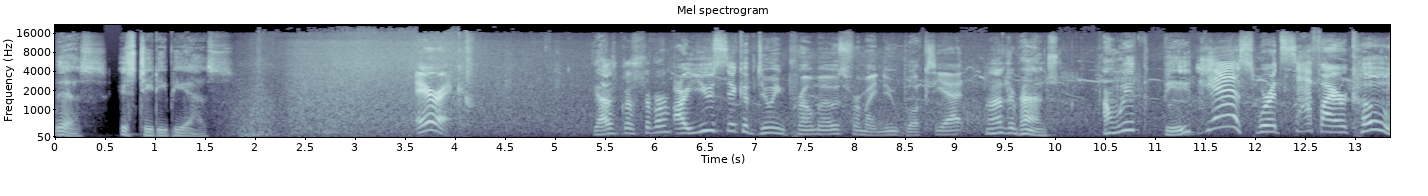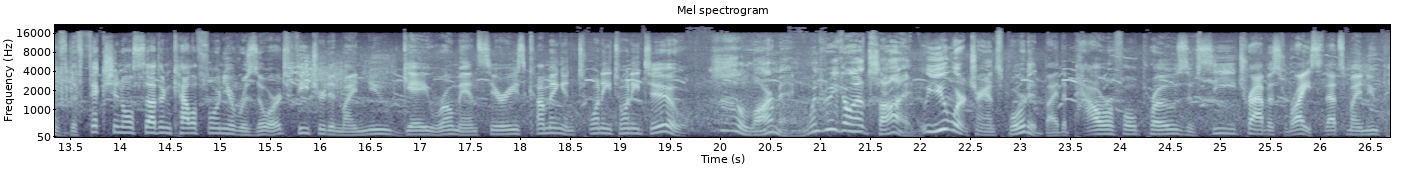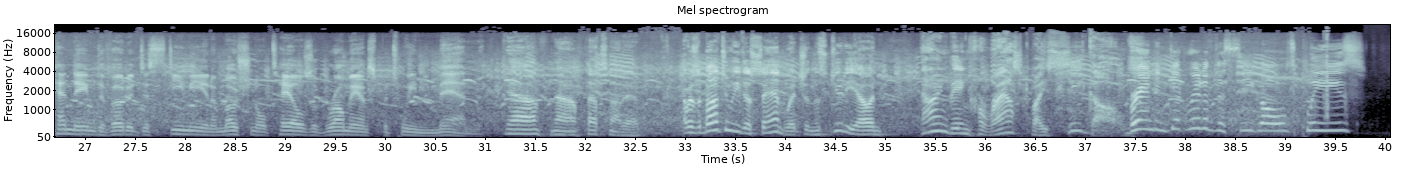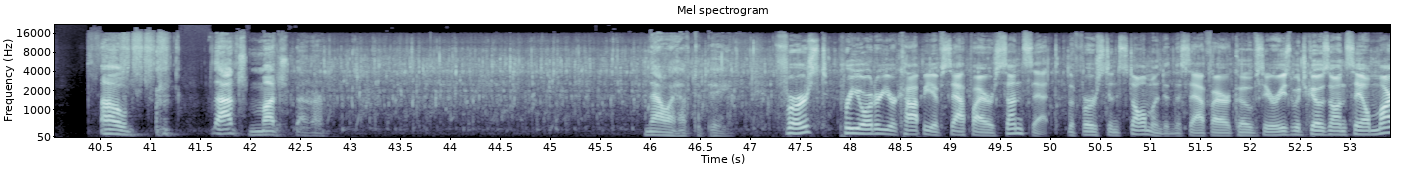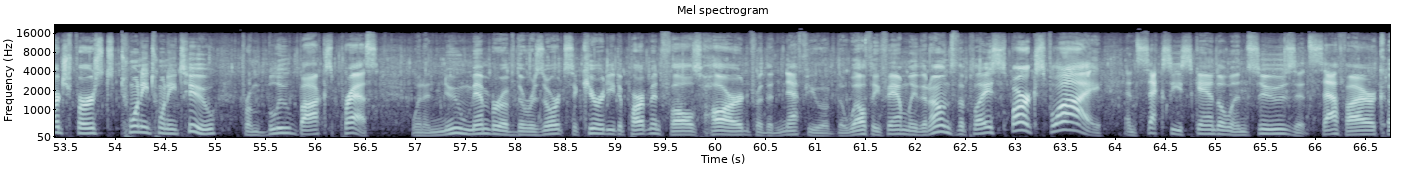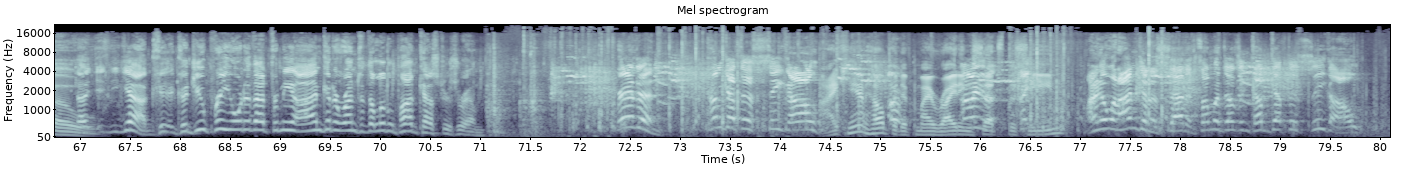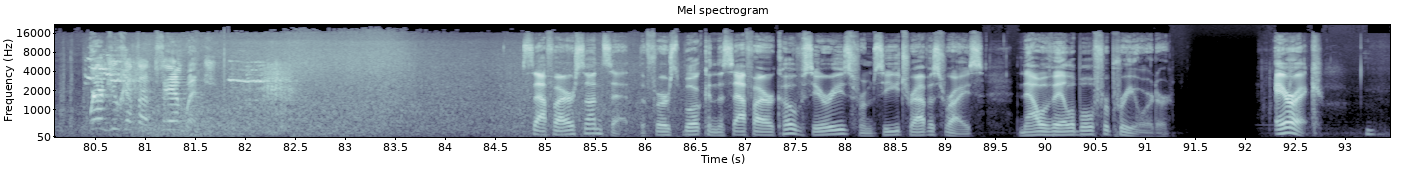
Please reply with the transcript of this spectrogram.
This is TDPS. Eric, Yes, Christopher? are you sick of doing promos for my new books yet? That depends. Are we at the beach? Yes, we're at Sapphire Cove, the fictional Southern California resort featured in my new gay romance series coming in 2022. This is alarming. When did we go outside? You were transported by the powerful prose of C. Travis Rice. That's my new pen name devoted to steamy and emotional tales of romance between men. Yeah, no, that's not it. I was about to eat a sandwich in the studio, and now I'm being harassed by seagulls. Brandon, get rid of the seagulls, please. Oh, that's much better. Now I have to pee. First, pre order your copy of Sapphire Sunset, the first installment in the Sapphire Cove series, which goes on sale March 1st, 2022, from Blue Box Press. When a new member of the resort security department falls hard for the nephew of the wealthy family that owns the place, sparks fly, and sexy scandal ensues at Sapphire Cove. Uh, yeah, c- could you pre order that for me? I'm going to run to the little podcaster's room. Brandon, come get this seagull! I can't help it if my writing sets the I- scene. I know what I'm going to set if someone doesn't come get this seagull. Where'd you get that sandwich? Sapphire Sunset, the first book in the Sapphire Cove series from C. Travis Rice, now available for pre order. Eric,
